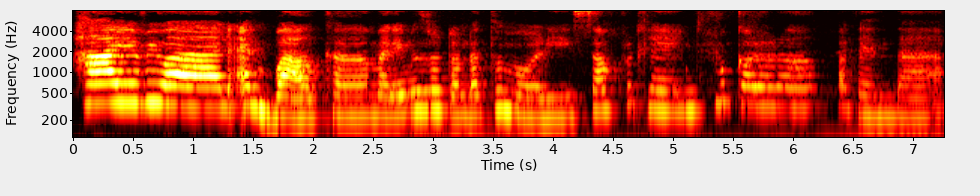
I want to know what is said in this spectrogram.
Hi everyone and welcome. My name is Rotondwa Thomoli, self-proclaimed Mukororo Lavenda.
